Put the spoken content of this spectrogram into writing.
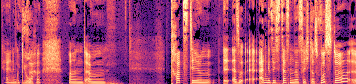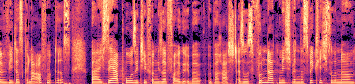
Keine gute jo. Sache. Und ähm, trotzdem, äh, also äh, angesichts dessen, dass ich das wusste, äh, wie das gelaufen ist, war ich sehr positiv von dieser Folge über, überrascht. Also es wundert mich, wenn das wirklich so eine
